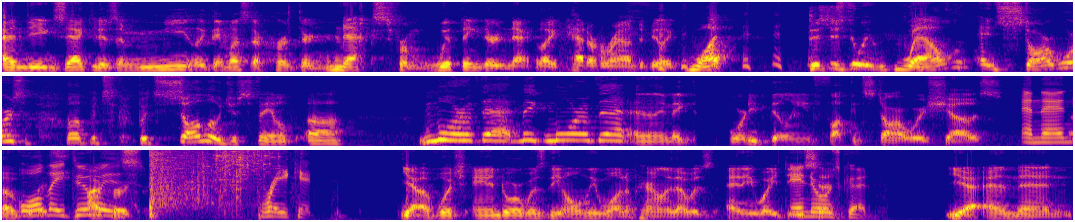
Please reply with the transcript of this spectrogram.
And the executives immediately they must have hurt their necks from whipping their neck like head around to be like, "What? this is doing well?" And Star Wars, uh, but but Solo just failed. Uh, more of that, make more of that, and then they make forty billion fucking Star Wars shows. and then all they do I've is break it. Yeah, of which Andor was the only one apparently that was anyway decent. Andor's good. Yeah, and then,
